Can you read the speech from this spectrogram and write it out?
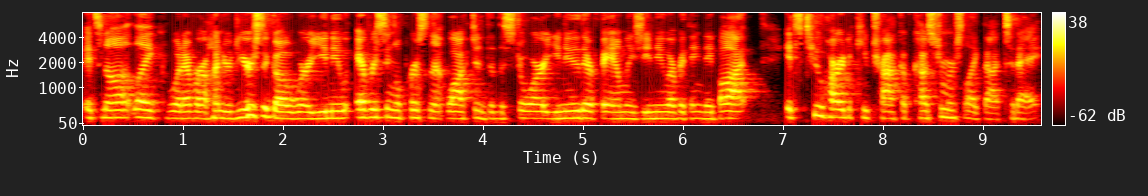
it's not like whatever 100 years ago where you knew every single person that walked into the store you knew their families you knew everything they bought. It's too hard to keep track of customers like that today.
